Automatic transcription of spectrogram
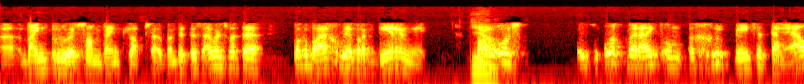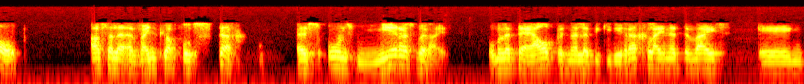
uh wynproe saam wynklubs hou want dit is ouens wat 'n ook 'n baie goeie waardering het. Ja. Maar ons is ook bereid om 'n groep mense te help as hulle 'n wynklub wil stig. Is ons meer as bereid om hulle te help en hulle bietjie die riglyne te wys en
